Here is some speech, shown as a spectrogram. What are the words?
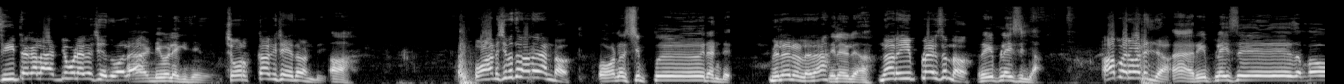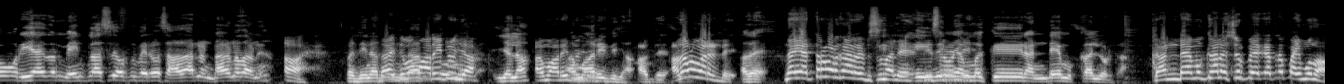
സീറ്റൊക്കെ അടിപൊളിയൊക്കെ ചെയ്തു അടിപൊളിയൊക്കെ ചെയ്തു. ചൊറുക്കൊക്കെ ചെയ്തോണ്ട് ആ. ഓണർഷിപ്പ് രണ്ടോ? ഓണർഷിപ്പ് രണ്ട്. നിലവിലുള്ളതാ നിലവിൽ റീപ്ലേസ് ഉണ്ടോ? റീപ്ലേസ് ഇല്ല. ആ പരിപാടി ഇല്ല? റീപ്ലേസ് സംഭവം റീ ആയതുകൊണ്ട് മെയിൻ ക്ലാസ് അവർക്ക് വരുമ്പോൾ സാധാരണ ഉണ്ടാകുന്നതാണ്. എത്ര നമുക്ക് രണ്ടേ മുക്കാലിന് കൊടുക്കാം. രണ്ടേ മുക്കാൽ ലക്ഷം റുപ്യക്ക് എത്ര? പതിമൂന്നോ?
